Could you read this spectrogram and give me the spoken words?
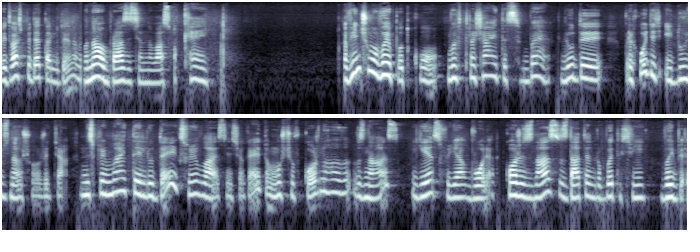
Від вас піде та людина, вона образиться на вас. Окей. А в іншому випадку ви втрачаєте себе. Люди приходять і йдуть з нашого життя. Не сприймайте людей як свою власність, окей? Тому що в кожного з нас є своя воля. Кожен з нас здатен робити свій вибір.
